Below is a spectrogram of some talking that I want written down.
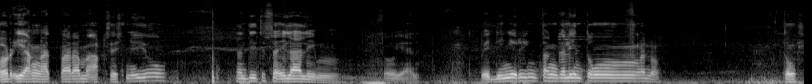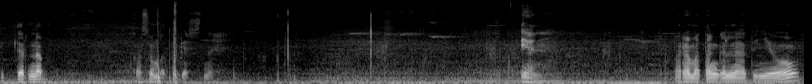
or iangat para ma-access nyo yung nandito sa ilalim. So, yan. Pwede nyo ring tanggalin tong, ano, tong shifter knob. Kaso matigas na. Yan. Para matanggal natin yung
